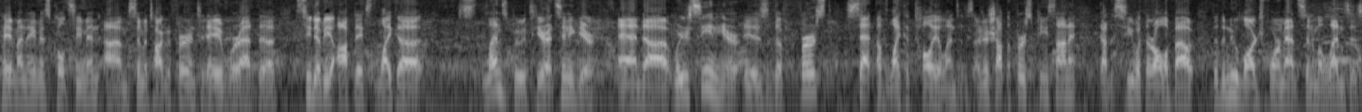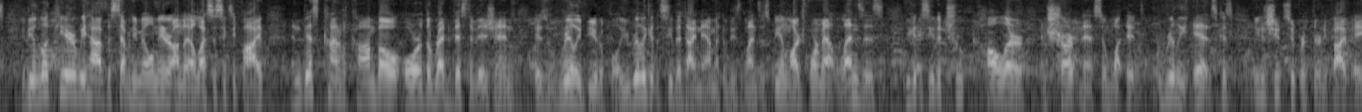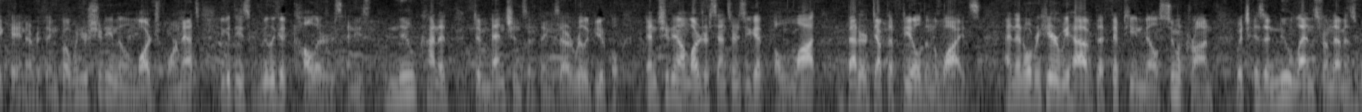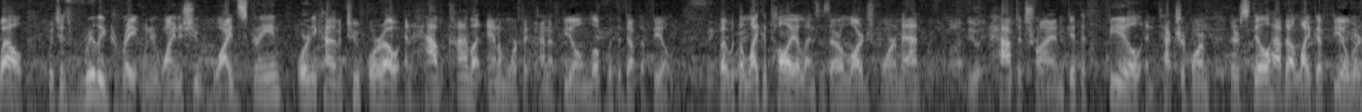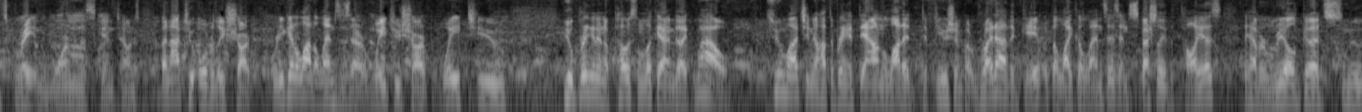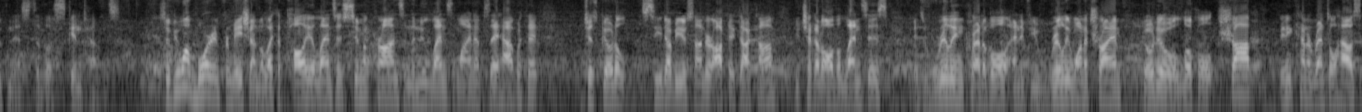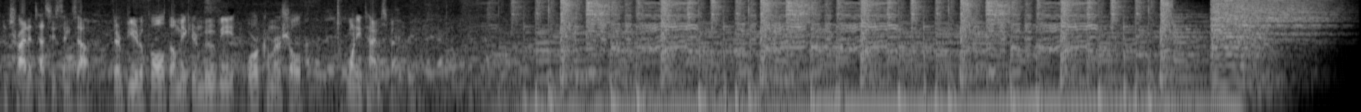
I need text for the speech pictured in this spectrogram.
Hey, my name is Colt Seman. I'm a cinematographer, and today we're at the CW Optics Leica lens booth here at Cinegear. And uh, what you're seeing here is the first set of Leica Thalia lenses. I just shot the first piece on it, got to see what they're all about. They're the new large format cinema lenses. If you look here, we have the 70 millimeter on the Alexa 65, and this kind of a combo or the Red VistaVision is really beautiful. You really get to see the dynamic of these lenses. Being large format lenses, you get to see the true color and sharpness and what it really is. Because you can shoot Super 35 8K and everything, but when you're shooting in large formats, you get these really good colors and these new kind of dimensions of things that are really beautiful. And shooting on larger sensors, you get a lot better depth of field in the wides. And then over here we have the 15 mm Summicron, which is a new lens from them as well, which is really great when you're wanting to shoot widescreen or any kind of a 240 and have kind of an anamorphic kind of feel and look with the depth of field. But with the Leica Thalia lenses that are a large format, you have to try them, get the feel and texture for them. They still have that Leica feel where it's great and warm in the skin tones, but not too overly sharp. Where you get a lot of lenses that are way too sharp, way too, you'll bring it in a post and look at it and be like, wow, too much and you'll have to bring it down, a lot of diffusion, but right out of the gate with the Leica lenses, and especially the Thalias, they have a real good smoothness to the skin tones. So if you want more information on the Leica Thalia lenses, Summicrons, and the new lens lineups they have with it, just go to cwsonderoptic.com. You check out all the lenses. It's really incredible. And if you really want to try them, go to a local shop, any kind of rental house, and try to test these things out. They're beautiful. They'll make your movie or commercial 20 times better.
